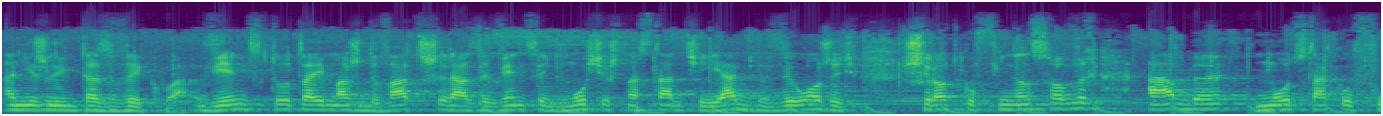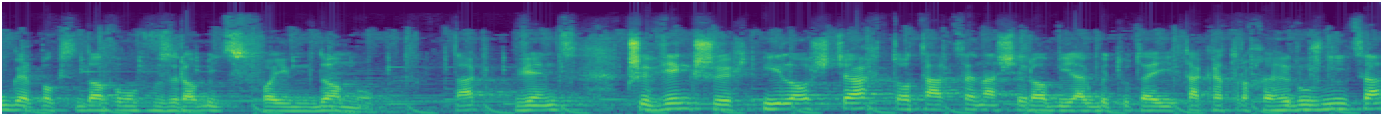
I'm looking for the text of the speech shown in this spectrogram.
aniżeli ta zwykła. Więc tutaj masz 2-3 razy więcej musisz na starcie jakby wyłożyć środków finansowych, aby móc taką fugę epoksydową zrobić w swoim domu. Tak? Więc przy większych ilościach to ta cena się robi jakby tutaj taka trochę różnica,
